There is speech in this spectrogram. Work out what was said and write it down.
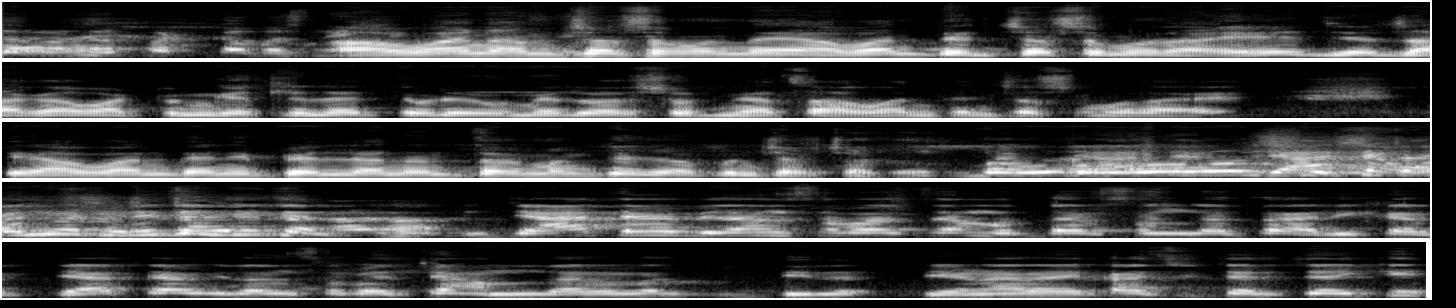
तर मात्र फटका बसण्याची आव्हान आमच्यासमोर नाही आव्हान त्यांच्यासमोर आहे. जे जागा वाटून घेतलेल्या आहेत तेवढे उमेदवार शोधण्याचं आव्हान त्यांच्यासमोर आहे. ते आव्हान त्यांनी पेलल्यानंतर मग त्याच्यावर आपण चर्चा करू. ज्या त्या- विधानसभाच्या मतदारसंघाचा अधिकार ज्या त्या विधानसभेच्या आमदाराला दिल- देणार आहे का अशी चर्चा आहे की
